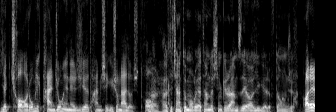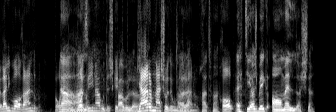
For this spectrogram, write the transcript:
یک چهارم یک پنجم انرژی همیشگیشو نداشت. خب؟ بله، البته چند تا موقعیت هم داشتن که رمزه عالی گرفت اونجا. آره ولی واقعا نه بازی نبودش که گرم نشده بود آره، هنوز. حتما. خب. احتیاج به یک عامل داشتن.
